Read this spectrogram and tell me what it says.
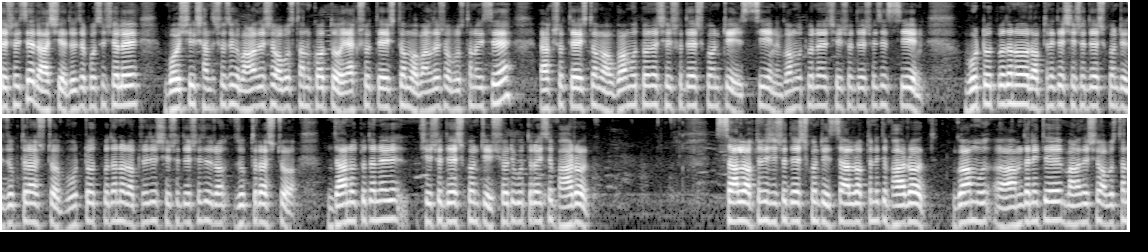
দেশ হয়েছে রাশিয়া। দুই হাজার পঁচিশ সালে বৈশ্বিক শান্তি সূচকে বাংলাদেশের অবস্থান কত? একশো তেইশতম। বাংলাদেশের অবস্থান হয়েছে একশো তেইশতম। গম উৎপাদনের শীর্ষ দেশ কোনটি? চীন। গম উৎপাদনের শীর্ষ দেশ হয়েছে চীন। ভুট্টা উৎপাদন ও রপ্তানিতে শীর্ষ দেশ কোনটি? যুক্তরাষ্ট্র। ভুট্টা উৎপাদন ও রপ্তানিতে শীর্ষ দেশ হয়েছে যুক্তরাষ্ট্র। ধান উৎপাদনের শীর্ষ দেশ কোনটি? সঠিক উত্তর হয়েছে ভারত। চাল রপ্তানিতে শীর্ষ দেশ কোনটি? চাল রপ্তানিতে ভারত। গম আমদানিতে বাংলাদেশের অবস্থান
